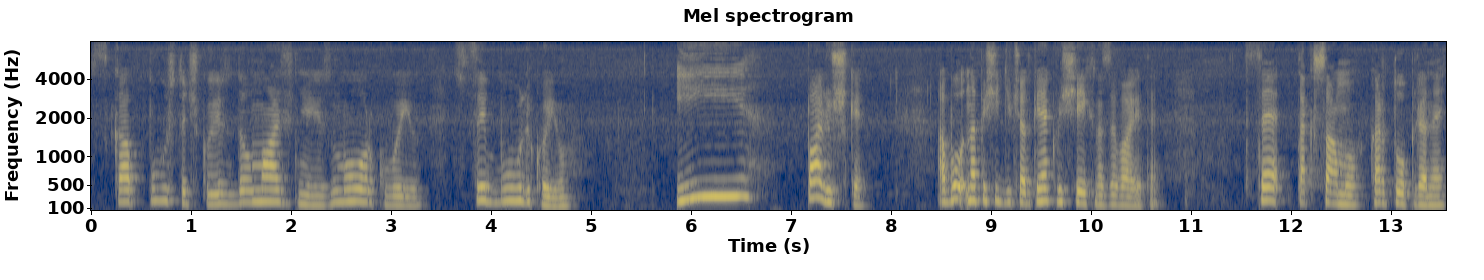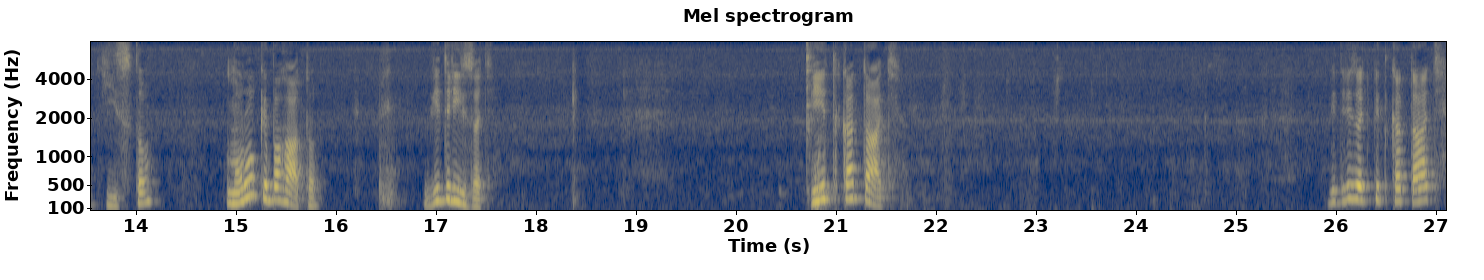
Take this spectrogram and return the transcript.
з капусточкою, з домашньою, з морквою, з цибулькою і палюшки. Або напишіть, дівчатки, як ви ще їх називаєте. Це так само картопляне тісто. Мороки багато. Відрізать. Підкатать. Відрізать, підкатать.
